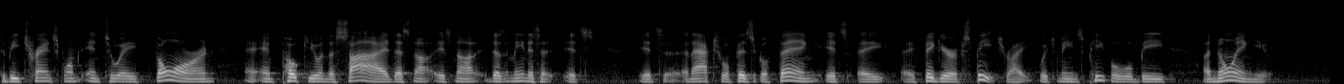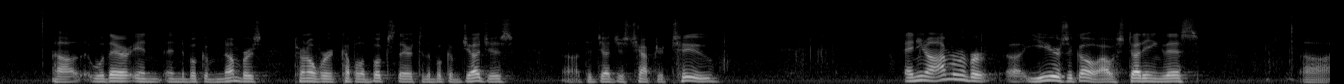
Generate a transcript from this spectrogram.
to be transformed into a thorn and, and poke you in the side. That's not, it's not, it doesn't mean it's, a, it's, it's a, an actual physical thing. It's a, a figure of speech, right? Which means people will be annoying you. Uh, well, there in, in the book of Numbers, turn over a couple of books there to the book of Judges, uh, to Judges chapter 2. And you know, I remember uh, years ago I was studying this, uh,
